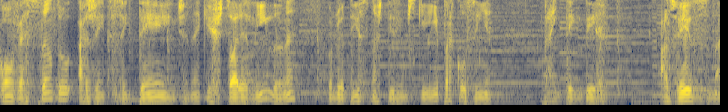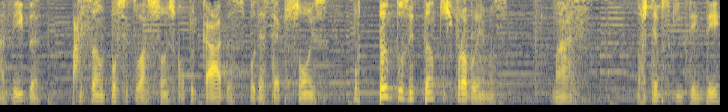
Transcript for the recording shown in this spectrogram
conversando a gente se entende, né? Que história linda, né? Como eu disse, nós teríamos que ir para a cozinha para entender. Às vezes na vida passamos por situações complicadas, por decepções, por tantos e tantos problemas. Mas nós temos que entender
